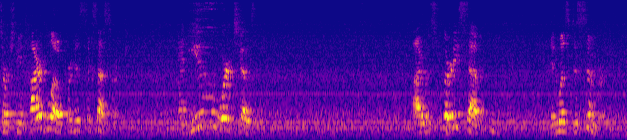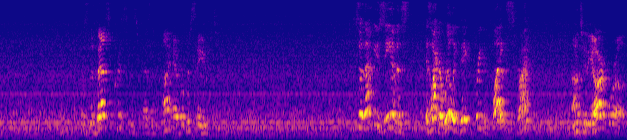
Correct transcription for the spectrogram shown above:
searched the entire globe for his successor. And you were chosen. I was 37. It was December. It was the best Christmas present I ever received. So that museum is, is like a really big freaking place, right? Onto the art world.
